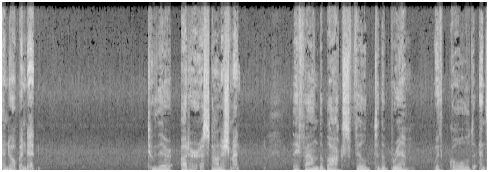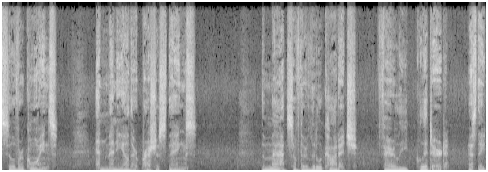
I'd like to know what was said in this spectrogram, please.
and opened it to their utter astonishment, they found the box filled to the brim with gold and silver coins and many other precious things. The mats of their little cottage fairly glittered as they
